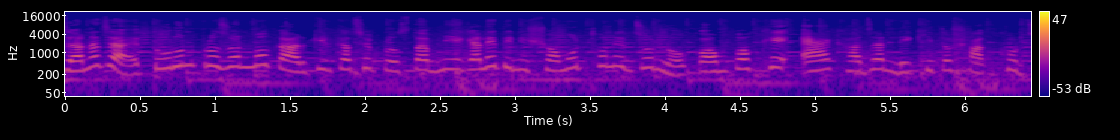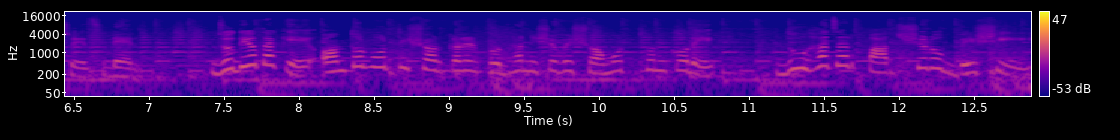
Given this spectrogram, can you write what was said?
জানা যায়, তরুণ প্রজন্ম কার্কির কাছে প্রস্তাব নিয়ে গেলে তিনি সমর্থনের জন্য কমপক্ষে এক হাজার লিখিত স্বাক্ষর চেয়েছিলেন। যদিও তাকে অন্তর্বর্তী সরকারের প্রধান হিসেবে সমর্থন করে দু হাজার পাঁচশোরও বেশি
